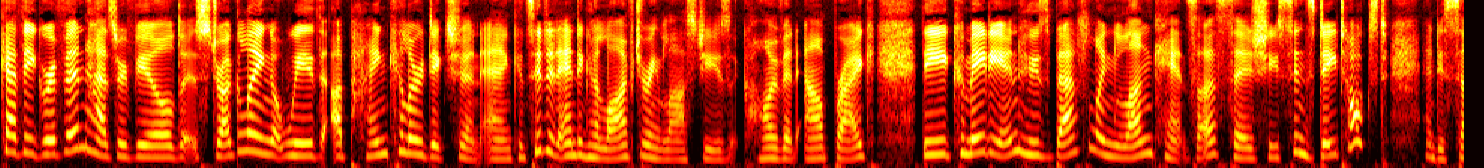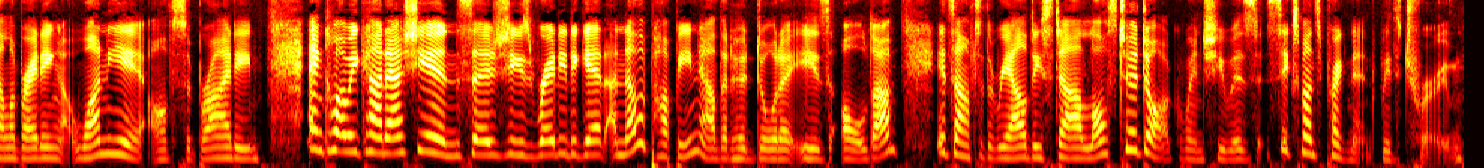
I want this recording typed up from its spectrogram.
Kathy Griffin has revealed struggling with a painkiller addiction and considered ending her life during last year's COVID outbreak. The comedian, who's battling lung cancer, says she's since detoxed and is celebrating one year of sobriety. And Khloe Kardashian says she's ready to get another puppy now that her daughter is older. It's after the reality star lost her dog when she was six months pregnant with True.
